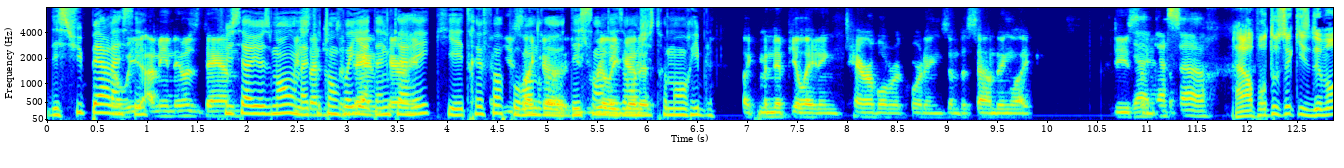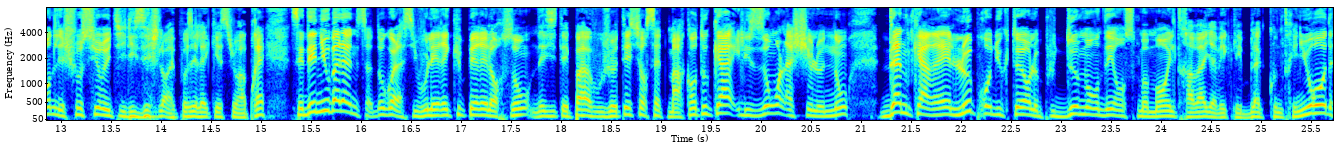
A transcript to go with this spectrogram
des super So we- lacées. I mean, it was Dan. Plus sérieusement, on a tout to envoyé à Dan Carey, qui est très fort pour rendre des sons des enregistrements horribles. Like manipulating terrible recordings into sounding like Yeah, so. Alors pour tous ceux qui se demandent les chaussures utilisées, je leur ai posé la question après, c'est des New Balance. Donc voilà, si vous voulez récupérer leur son, n'hésitez pas à vous jeter sur cette marque. En tout cas, ils ont lâché le nom Dan Carey, le producteur le plus demandé en ce moment. Il travaille avec les Black Country New Road,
